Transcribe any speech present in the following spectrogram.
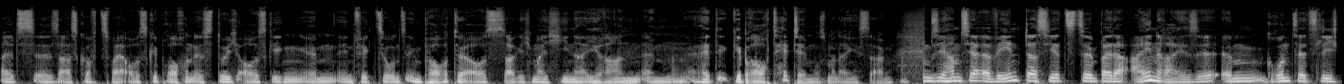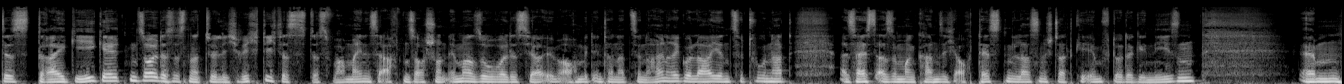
als äh, SARS-CoV-2 ausgebrochen ist, durchaus gegen ähm, Infektionsimporte aus, sage ich mal, China, Iran ähm, hätte, gebraucht hätte, muss man eigentlich sagen. Sie haben es ja erwähnt, dass jetzt äh, bei der Einreise ähm, grundsätzlich das 3G gelten soll. Das ist natürlich richtig. Das, das war meines Erachtens auch schon immer so, weil das ja eben auch mit internationalen Regularien zu tun hat. Das heißt also, man kann sich auch testen lassen statt geimpft oder genesen. Ähm,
